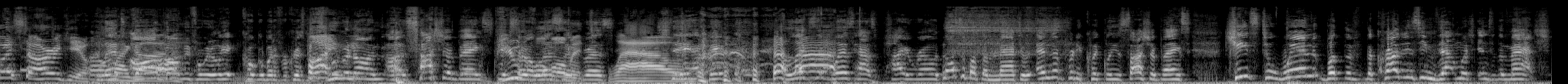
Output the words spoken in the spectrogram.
voice to argue. Oh Let's my all God. go before we don't get cocoa butter for Christmas. Finally. Moving on, uh, Sasha Banks takes Beautiful Alexa moment. Bliss. Wow. They they- Alexa Bliss has pyro. It's also about the match. It ends up pretty quickly. Sasha Banks cheats to win, but the, the crowd didn't seem that much into the match.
